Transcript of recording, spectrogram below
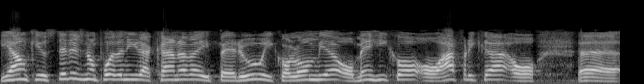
Y aunque ustedes no pueden ir a Canadá y Perú y Colombia o México o África o, eh,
